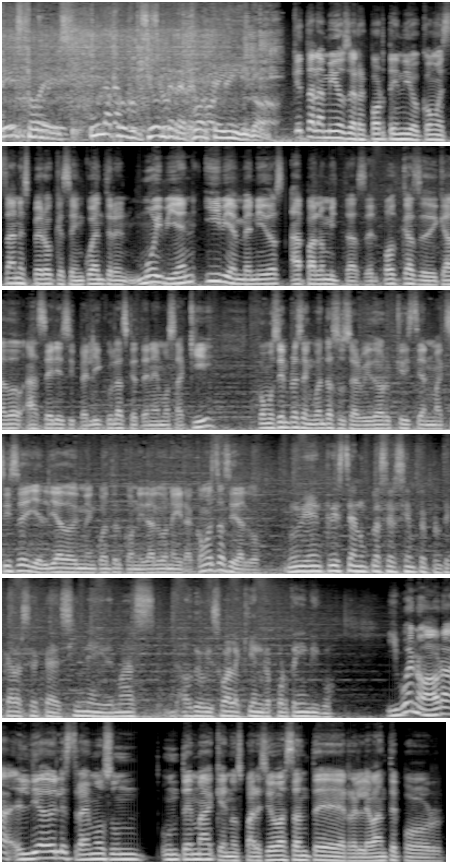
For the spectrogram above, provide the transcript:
Esto es una producción de Reporte Índigo. ¿Qué tal amigos de Reporte Índigo? ¿Cómo están? Espero que se encuentren muy bien y bienvenidos a Palomitas, el podcast dedicado a series y películas que tenemos aquí. Como siempre se encuentra su servidor Cristian Maxice y el día de hoy me encuentro con Hidalgo Neira. ¿Cómo estás Hidalgo? Muy bien Cristian, un placer siempre platicar acerca de cine y demás audiovisual aquí en Reporte Índigo. Y bueno, ahora el día de hoy les traemos un, un tema que nos pareció bastante relevante por,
